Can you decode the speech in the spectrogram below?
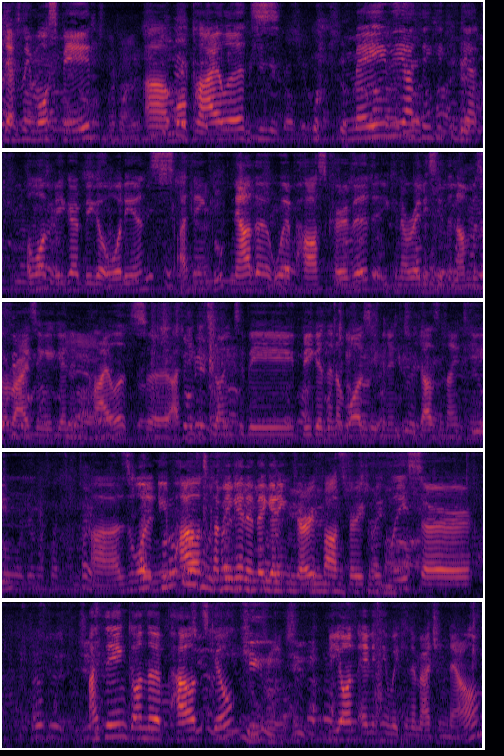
Definitely more speed, uh, more pilots. Maybe I think you can get a lot bigger, bigger audience. I think now that we're past COVID, you can already see the numbers are rising again in pilots. So I think it's going to be bigger than it was even in 2019. Uh, there's a lot of new pilots coming in and they're getting very fast very quickly. So I think on the pilot skill, beyond anything we can imagine now.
